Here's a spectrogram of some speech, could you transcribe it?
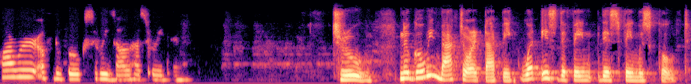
power of the books Rizal has written. True. Now going back to our topic, what is the fam- this famous quote?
